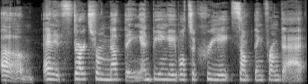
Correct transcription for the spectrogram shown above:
um, and it starts from nothing and being able to create something from that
